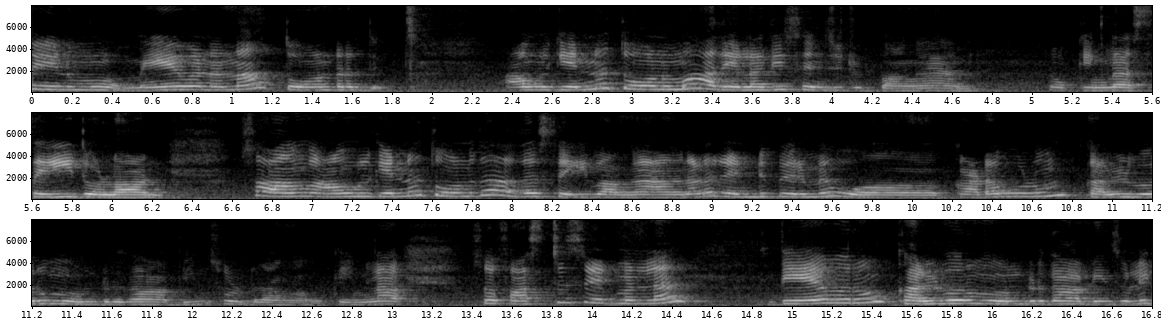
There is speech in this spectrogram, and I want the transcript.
வேணுமோ மேவனனா தோன்றது. அவங்களுக்கு என்ன தோணுமோ அது எல்லாத்தையும் செஞ்சுட்டு இருப்பாங்க ஓகேங்களா? செய்தொழான். ஸோ அவங்க அவங்களுக்கு என்ன தோணுதோ அதை செய்வாங்க. அதனால் ரெண்டு பேருமே கடவுளும் கல்வரும் ஒன்று தான் அப்படின்னு சொல்கிறாங்க ஓகேங்களா? ஸோ ஃபஸ்ட்டு ஸ்டேட்மெண்ட்டில் தேவரும் கல்வரும் ஒன்று தான் அப்படின்னு சொல்லி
